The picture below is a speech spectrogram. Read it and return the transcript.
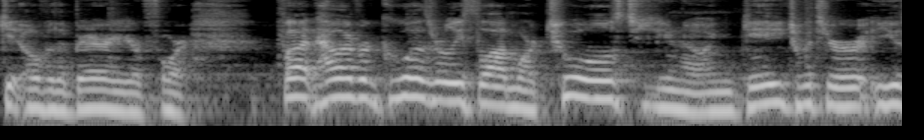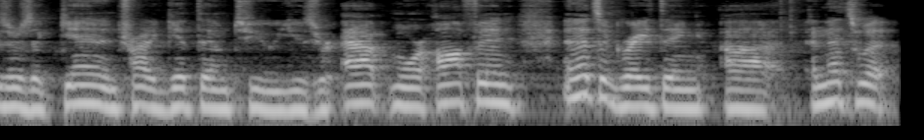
get over the barrier for but however, Google has released a lot more tools to you know engage with your users again and try to get them to use your app more often, and that's a great thing. Uh, and that's what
